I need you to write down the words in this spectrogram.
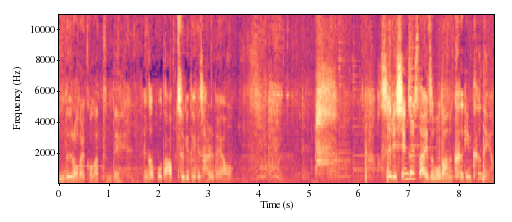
안 들어갈 것 같은데 생각보다 압축이 되게 잘 돼요. 확실히 싱글 사이즈보다는 크긴 크네요.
